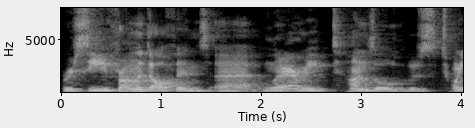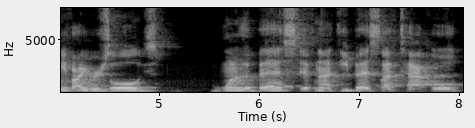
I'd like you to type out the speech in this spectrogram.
received from the Dolphins uh, Laremy Tunsil, who's 25 years old. He's one of the best, if not the best, left tackle,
